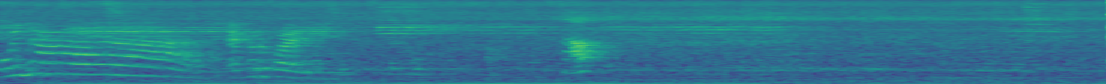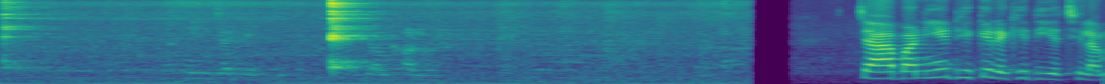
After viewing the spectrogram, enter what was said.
ওই না এখনও পারিনি এই যে, দেখো চা বানিয়ে ঢেকে রেখে দিয়েছিলাম।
